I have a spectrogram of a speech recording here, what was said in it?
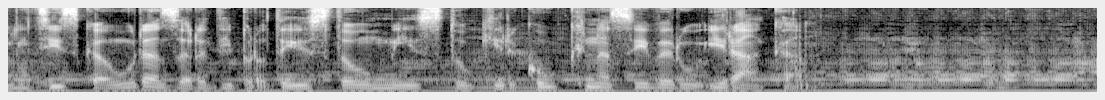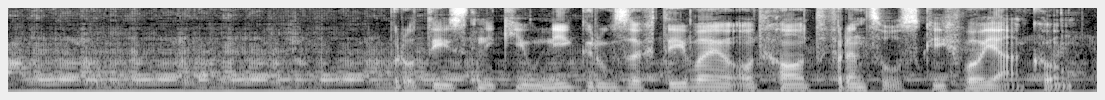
Policijska ura zaradi protestov v mestu Kirkuk na severu Iraka. Protestniki v Nigru zahtevajo odhod francoskih vojakov.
